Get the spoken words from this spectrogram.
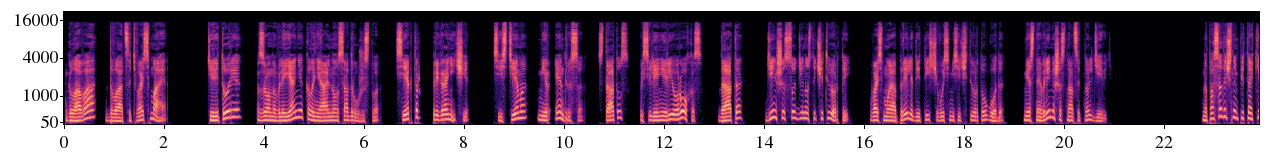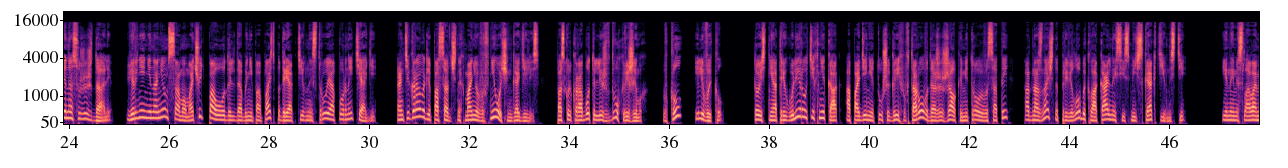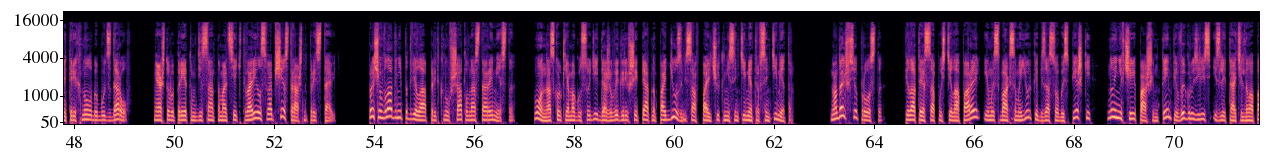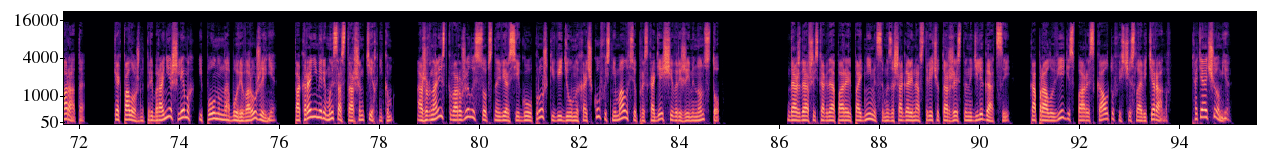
Глава 28. Территория – зона влияния колониального содружества. Сектор – приграничье. Система – мир Эндрюса. Статус – поселение Рио-Рохас. Дата – день 694, 8 апреля 2084 года. Местное время 16.09. На посадочном пятаке нас уже ждали. Вернее, не на нем самом, а чуть поодаль, дабы не попасть под реактивные струи опорной тяги. Антигравы для посадочных маневров не очень годились, поскольку работали лишь в двух режимах – вкл или выкл. То есть не отрегулировать их никак, а падение туши грифа второго даже с жалкой метровой высоты однозначно привело бы к локальной сейсмической активности. Иными словами, тряхнуло бы «будь здоров». А чтобы при этом в десантном отсеке творилось, вообще страшно представить. Впрочем, Влада не подвела, приткнув шаттл на старое место. Вон, насколько я могу судить, даже выгоревшие пятна под дюзами совпали чуть ли не сантиметр в сантиметр. Ну а дальше все просто. Пилотесса опустила аппарель, и мы с Максом и Юлькой без особой спешки, но и не в черепашьем темпе выгрузились из летательного аппарата. Как положено, при броне, шлемах и полном наборе вооружения. По крайней мере, мы со старшим техником. А журналистка вооружилась собственной версией GoPro в виде умных очков и снимала все происходящее в режиме нон-стоп. Дождавшись, когда аппарель поднимется, мы зашагали навстречу торжественной делегации, капралу Веги с парой скаутов из числа ветеранов. Хотя о чем я?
